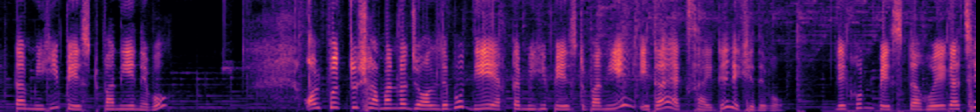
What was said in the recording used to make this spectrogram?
একটা মিহি পেস্ট বানিয়ে নেব। অল্প একটু সামান্য জল দেব, দিয়ে একটা মিহি পেস্ট বানিয়ে এটা এক সাইডে রেখে দেব। দেখুন, পেস্টটা হয়ে গেছে।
